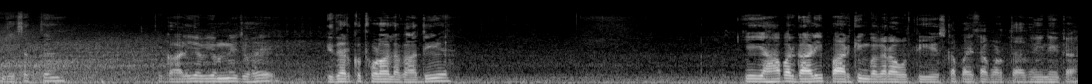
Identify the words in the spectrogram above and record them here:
देख सकते हैं। तो गाड़ी अभी हमने जो है इधर को थोड़ा लगा दी है। ये यहाँ पर गाड़ी पार्किंग वगैरह होती है, इसका पैसा पड़ता है महीने का।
